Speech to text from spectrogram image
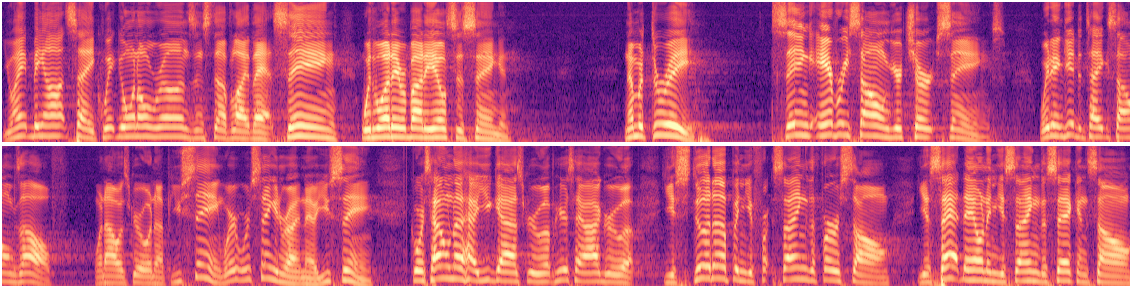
You ain't Beyonce. Quit going on runs and stuff like that. Sing with what everybody else is singing. Number three, sing every song your church sings. We didn't get to take songs off when I was growing up. You sing. We're, we're singing right now. You sing. Of course, I don't know how you guys grew up. Here's how I grew up. You stood up and you f- sang the first song. You sat down and you sang the second song,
